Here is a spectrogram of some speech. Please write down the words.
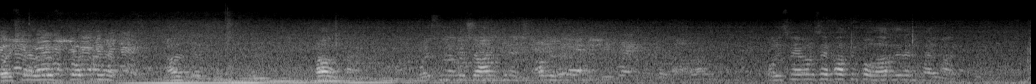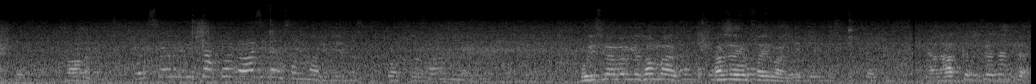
Polis memuru Fikri Öpküner. Arz ederim. Sağ olun. Polis memuru Şahin Güneş. Alın. Polis memuru Sefa Türkoğlu. Arz ederim Sayın Valim. Sağ olun. Polis memuru Gülşah Borga, arz ederim Sayın Valim. Polis memuru Gökhan Bağır. Arz ederim Sayın Valim. Yani hakkınız ödenmez.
